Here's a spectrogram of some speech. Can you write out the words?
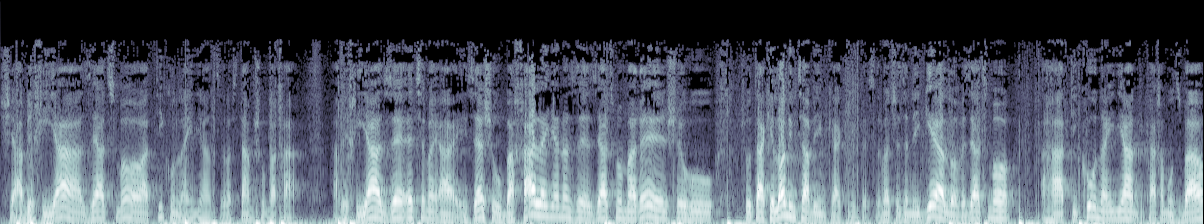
שהבכייה זה עצמו התיקון לעניין, זה לא סתם שהוא בכה. הבכייה זה עצם, זה שהוא בכה לעניין הזה, זה עצמו מראה שהוא, שהוא תקי לא נמצא בעמקי הקליפס. זאת אומרת שזה נגיע לו, וזה עצמו התיקון, העניין, ככה מוצבר,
